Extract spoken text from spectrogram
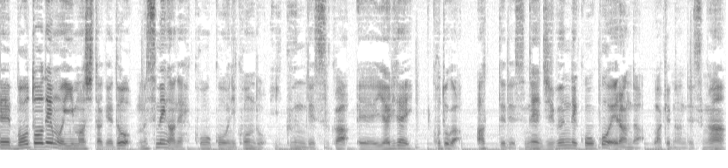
えー、冒頭でも言いましたけど娘がね高校に今度行くんですが、えー、やりたいことがあってですね自分で高校を選んだわけなんですが、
